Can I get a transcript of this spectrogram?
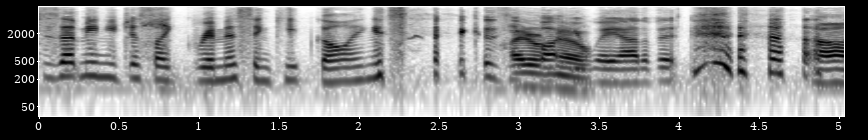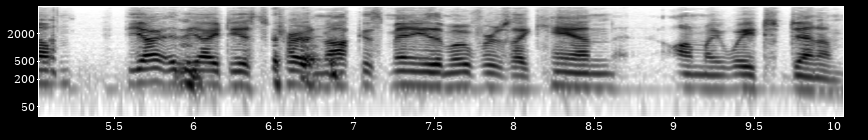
Does that mean you just like grimace and keep going because you I don't fought your way out of it? Um, the the idea is to try to knock as many of them over as I can on my way to Denham.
